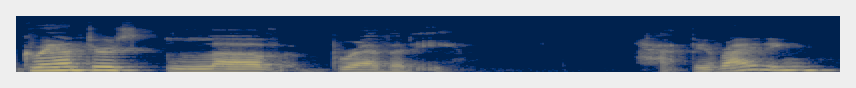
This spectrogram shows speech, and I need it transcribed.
Grantors love brevity. Happy writing!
